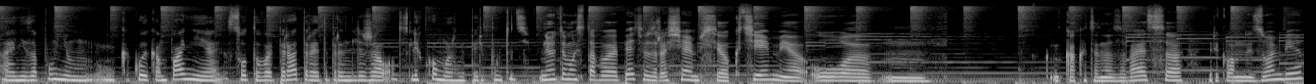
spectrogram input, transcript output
а не запомним, какой компании сотового оператора это принадлежало. То есть легко можно перепутать. Ну, это мы с тобой опять возвращаемся к теме о как это называется, рекламный зомби?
